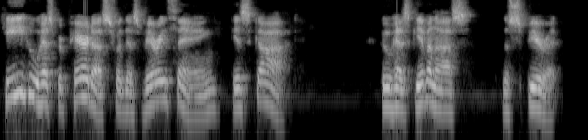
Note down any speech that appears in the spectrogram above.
He who has prepared us for this very thing is God, who has given us the Spirit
